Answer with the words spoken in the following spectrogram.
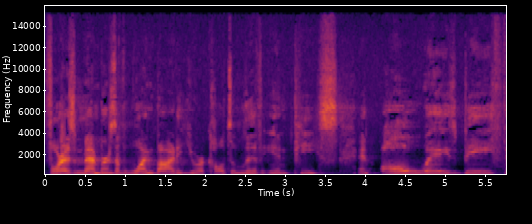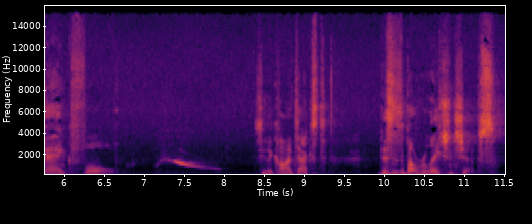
For as members of one body, you are called to live in peace and always be thankful. See the context? This is about relationships.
